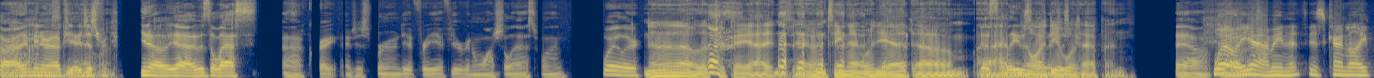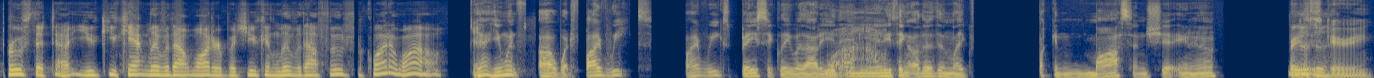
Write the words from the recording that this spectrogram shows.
sorry Oh, i didn't mean to interrupt you it just one. you know yeah it was the last oh great i just ruined it for you if you were going to watch the last one spoiler No, no, no. That's okay. I, hadn't, I haven't seen that one yet. Um, I have no idea what came- happened. yeah Well, no, yeah. I mean, it, it's kind of like proof that uh, you you can't live without water, but you can live without food for quite a while. yeah he went uh what five weeks five weeks basically without eating Wow. eating anything other than like fucking moss and shit you know That's crazy scary.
